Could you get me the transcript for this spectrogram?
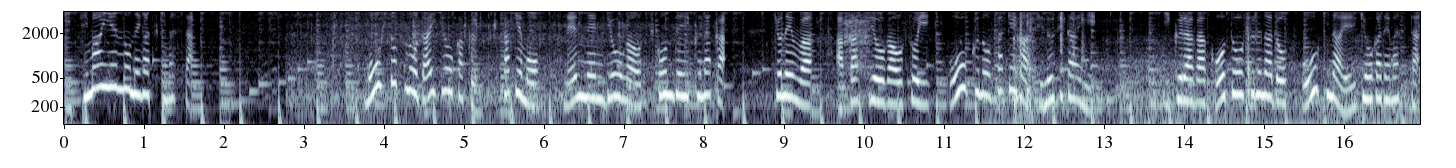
1万円の値がつきました。もう一つの代表格鮭も年々量が落ち込んでいく中去年は赤潮が襲い多くの鮭が死ぬ事態に。クラが高騰するなど大きな影響が出ました。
